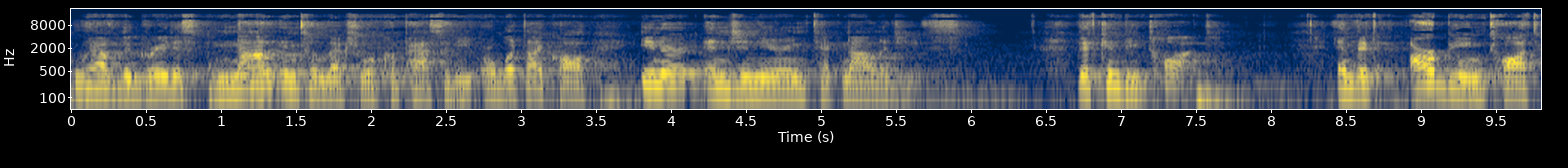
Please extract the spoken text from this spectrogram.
who have the greatest non intellectual capacity, or what I call inner engineering technologies, that can be taught and that are being taught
